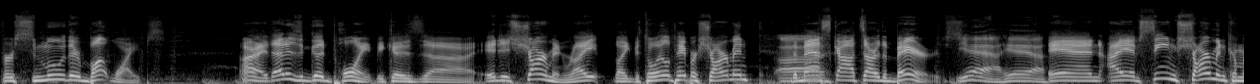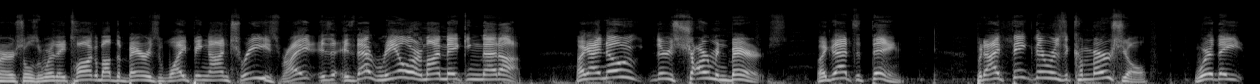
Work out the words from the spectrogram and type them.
For smoother butt wipes. All right, that is a good point because uh, it is Charmin, right? Like the toilet paper Charmin. the Uh, mascots are the bears. yeah, yeah. And I have seen Charmin commercials where they talk about the bears wiping on trees, right? Is, is that real or am I making that up? Like I know there's Charmin bears. Like that's a thing. But I think there was a commercial where they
